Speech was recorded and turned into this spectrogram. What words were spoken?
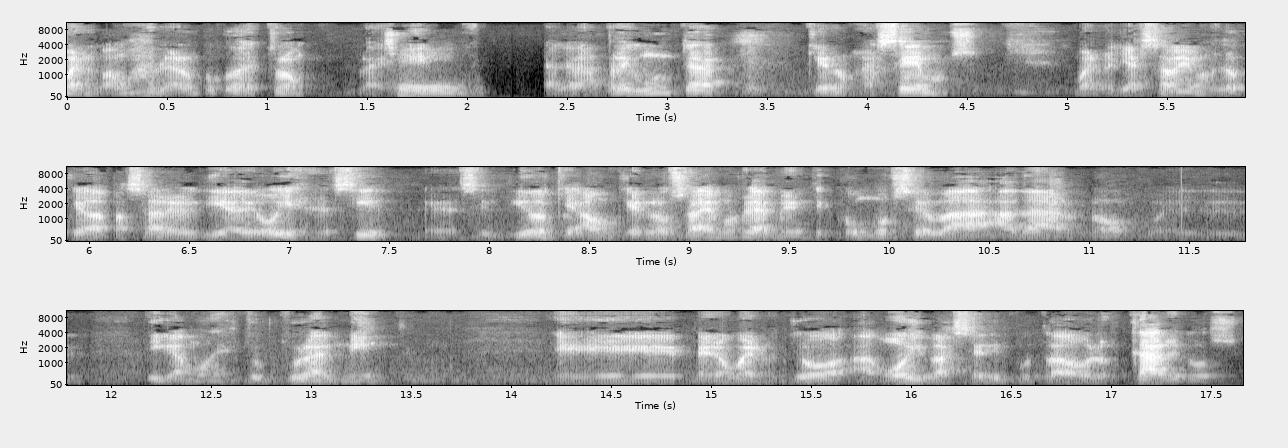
bueno, vamos a hablar un poco de Trump. Sí. La gran pregunta que nos hacemos. Bueno, ya sabemos lo que va a pasar el día de hoy, es decir, en el sentido que aunque no sabemos realmente cómo se va a dar, ¿no? Pues, digamos estructuralmente. Eh, pero bueno, yo hoy va a ser imputado los cargos.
